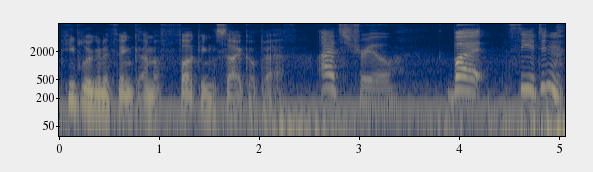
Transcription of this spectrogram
people are gonna think I'm a fucking psychopath. That's true. But see, it didn't.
